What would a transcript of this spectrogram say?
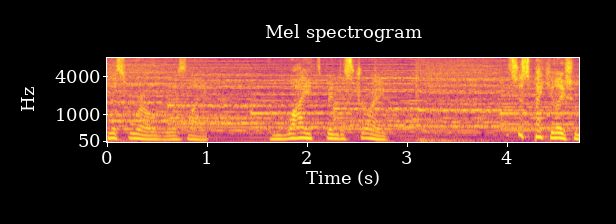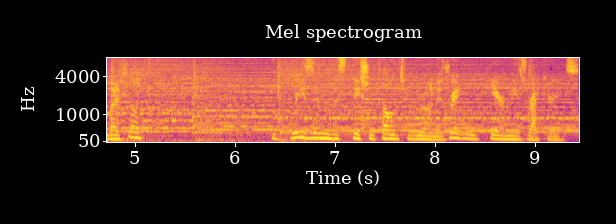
this world was like and why it's been destroyed. It's just speculation, but I feel like the reason this nation fell into ruin is written here in these records.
